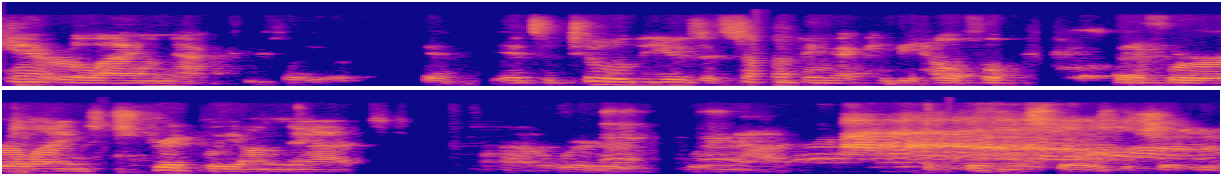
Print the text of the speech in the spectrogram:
can't rely on that completely. It, it's a tool to use. It's something that can be helpful. But if we're relying strictly on that, uh, we're, we're not in the stores We've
